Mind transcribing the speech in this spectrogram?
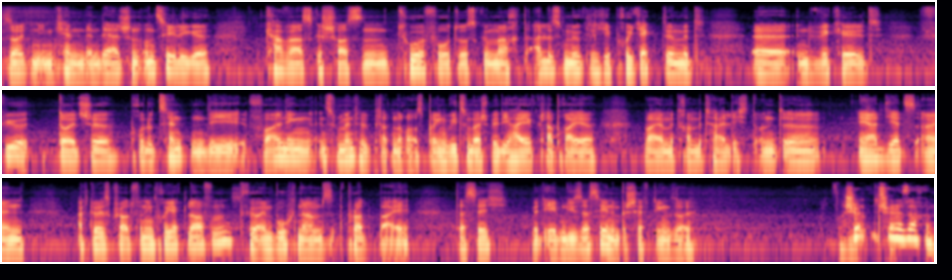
sollten ihn kennen, denn der hat schon unzählige Covers geschossen, Tourfotos gemacht, alles mögliche Projekte mit äh, entwickelt für deutsche Produzenten, die vor allen Dingen Instrumental-Platten rausbringen, wie zum Beispiel die Haie Club-Reihe war er mit dran beteiligt. Und äh, er hat jetzt ein aktuelles Crowdfunding-Projekt laufen für ein Buch namens Prod By, das sich mit eben dieser Szene beschäftigen soll. Schön, schöne Sache.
